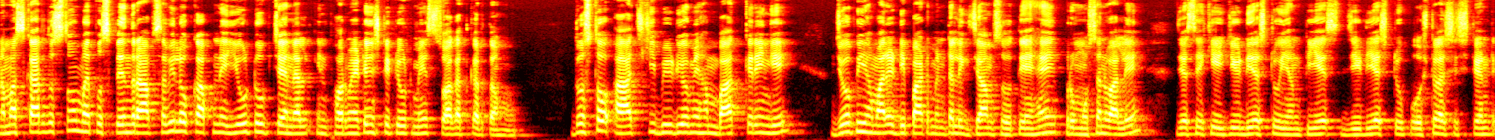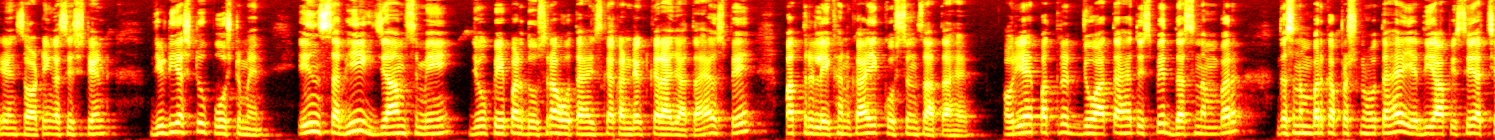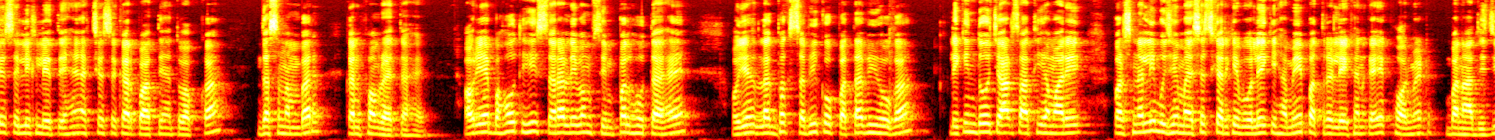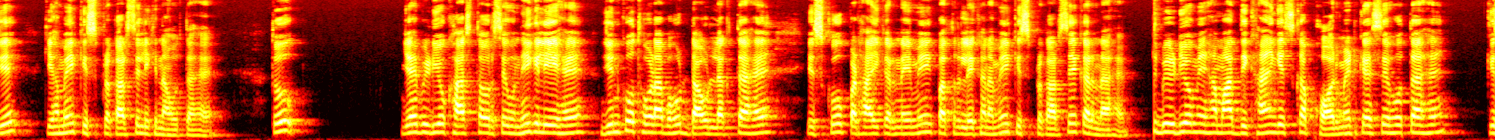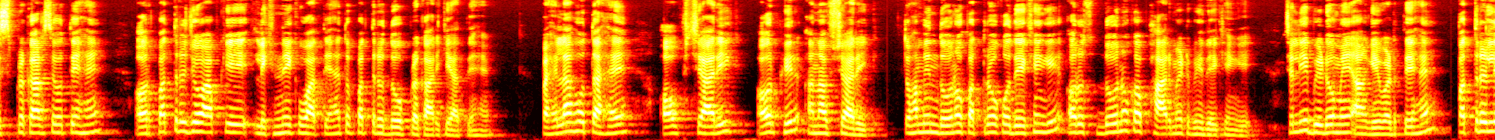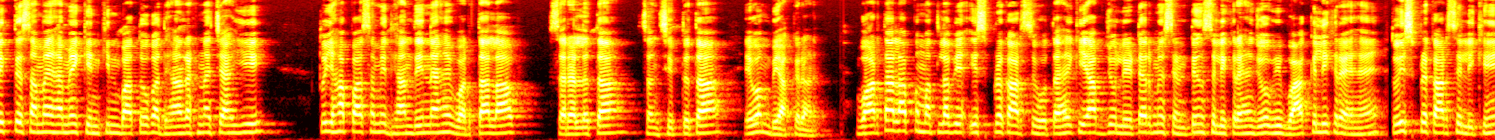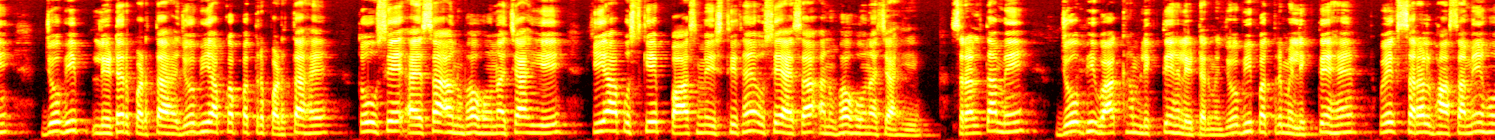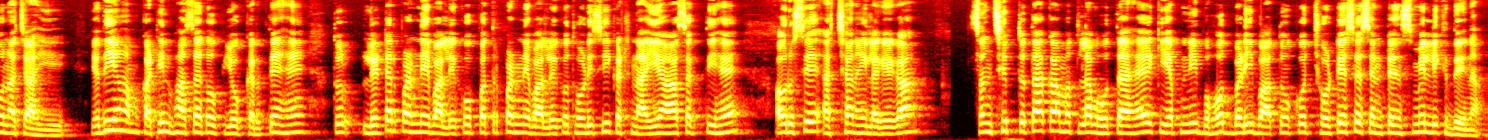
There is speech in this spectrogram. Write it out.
नमस्कार दोस्तों, मैं पुष्पेंद्र, आप सभी लोग का अपने YouTube चैनल इन्फॉर्मेटिव इंस्टीट्यूट में स्वागत करता हूँ। दोस्तों, आज की वीडियो में हम बात करेंगे जो भी हमारे डिपार्टमेंटल एग्ज़ाम्स होते हैं प्रमोशन वाले, जैसे कि G D S to M T S G D S to postal assistant and sorting assistant G D S to postman इन सभी एग्ज़ाम्स में जो पेपर दूसरा होता है, इसका कंडक्ट कराया जाता है, उस पर पत्र लेखन का एक क्वेश्चन आता है और यह पत्र जो आता है तो इस पर दस नंबर दस नंबर का प्रश्न होता है, यदि आप इसे अच्छे से लिख लेते हैं, अच्छे से कर पाते हैं तो आपका दस नंबर कन्फर्म रहता है। और यह बहुत ही सरल एवं सिंपल होता है, और यह लगभग सभी को पता भी होगा, लेकिन दो चार साथी हमारे पर्सनली मुझे मैसेज करके बोले कि हमें पत्र लेखन का एक फॉर्मेट बना दीजिए कि हमें किस प्रकार से लिखना होता है। तो यह वीडियो खास तौर से उन्हीं के लिए है, जिनको थोड़ा बहुत डाउट लगता है इसको पढ़ाई करने में, पत्र लेखन हमें किस प्रकार से करना है? इस वीडियो में हम आज दिखाएँगे इसका फॉर्मेट कैसे होता है, किस प्रकार से होते हैं और पत्र जो आपके लिखने को आते हैं तो पत्र दो प्रकार के आते हैं। पहला होता है औपचारिक और फिर अनौपचारिक। तो हम इन दोनों पत्रों को देखेंगे और उस दोनों का फॉर्मेट भी देखेंगे। चलिए वीडियो में आगे बढ़ते हैं। पत्र लिखते समय हमें किन किन बातों का ध्यान रखना चाहिए? तो यहाँ पास हमें ध्यान देना है वार्तालाप सरलता, संक्षिप्तता एवं व्याकरण। वार्तालाप का मतलब इस प्रकार से होता है कि आप जो लेटर में सेंटेंस लिख रहे हैं, जो भी वाक्य लिख रहे हैं तो इस प्रकार से लिखें, जो भी लेटर पढ़ता है, जो भी आपका पत्र पढ़ता है तो उसे ऐसा अनुभव होना चाहिए कि आप उसके पास में स्थित हैं, उसे ऐसा अनुभव होना चाहिए। सरलता में जो भी वाक्य हम लिखते हैं लेटर में, जो भी पत्र में लिखते हैं, वो एक सरल भाषा में होना चाहिए। यदि हम कठिन भाषा का उपयोग करते हैं तो लेटर पढ़ने वाले को, पत्र पढ़ने वाले को थोड़ी सी कठिनाइयाँ आ सकती हैं और उसे अच्छा नहीं लगेगा। संक्षिप्तता का मतलब होता है कि अपनी बहुत बड़ी बातों को छोटे से सेंटेंस में लिख देना।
